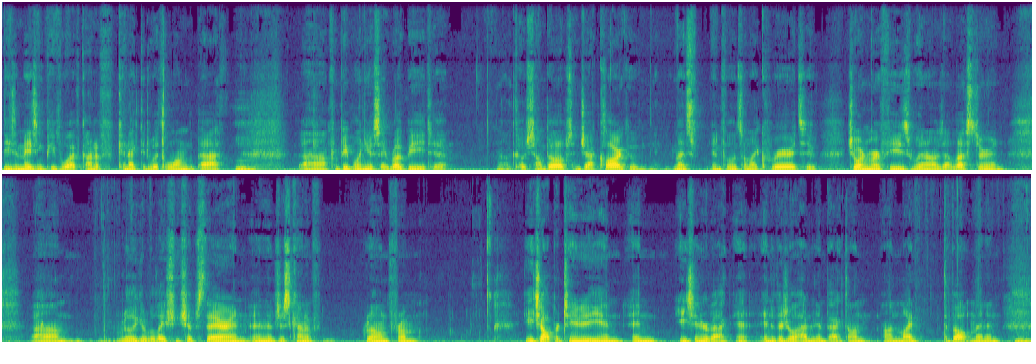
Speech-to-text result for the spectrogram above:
these amazing people I've kind of connected with along the path. Mm. Uh, from people in USA Rugby to you know, Coach Tom Billups and Jack Clark, who immense influence on my career, to Jordan Murphy's when I was at Leicester, and um, really good relationships there, and, and have just kind of grown from each opportunity and, and each interact, individual had an impact on on my development and mm.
